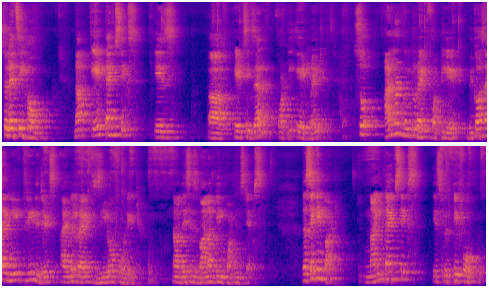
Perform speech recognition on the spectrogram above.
So let's see how. Now 8 times 6 is uh, 8 6 are 48 right. So I'm not going to write 48 because I need 3 digits I will write 048. Now this is one of the important steps. The second part 9 times 6 is 54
